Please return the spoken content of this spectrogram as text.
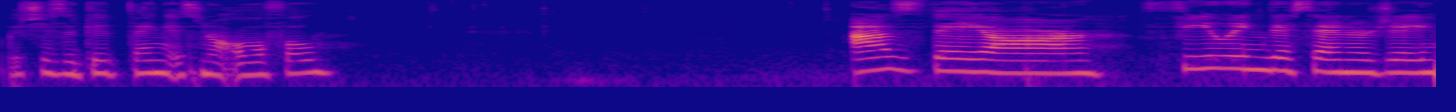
which is a good thing. It's not awful. As they are feeling this energy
